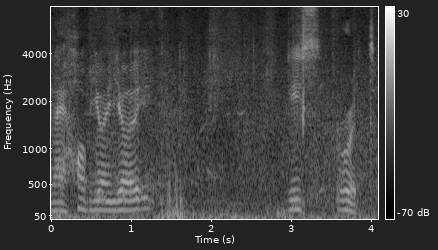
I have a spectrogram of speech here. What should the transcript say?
and I hope you enjoy this route.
